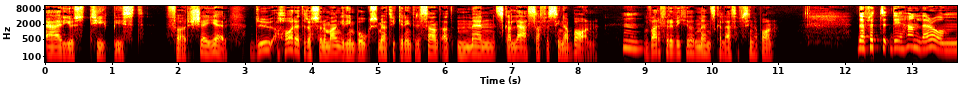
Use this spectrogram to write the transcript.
är just typiskt för tjejer. Du har ett resonemang i din bok som jag tycker är intressant, att män ska läsa för sina barn. Mm. Varför är det viktigt att män ska läsa för sina barn? Därför att det handlar om,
